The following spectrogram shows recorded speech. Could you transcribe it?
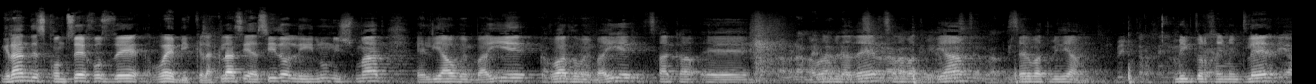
grandes consejos de Rebi, que la clase ha sido Leilun Ishmat, Eliau Ben Bahie, Eduardo Ben Bahie, eh, Abraham Abraham Ben Ben Adel, Adel, Sarabat Miriam, Servat Miriam. Víctor Jaime Cler,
